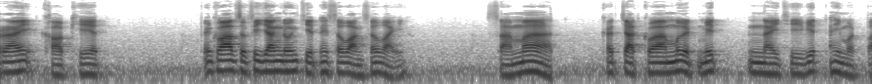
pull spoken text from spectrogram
ไร้ขอบเขต เป็นความสุขที่ยังดวงจิตให้สว่างสวัย สามารถขจัดความมืดมิดในชีวิตให้หมดไป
